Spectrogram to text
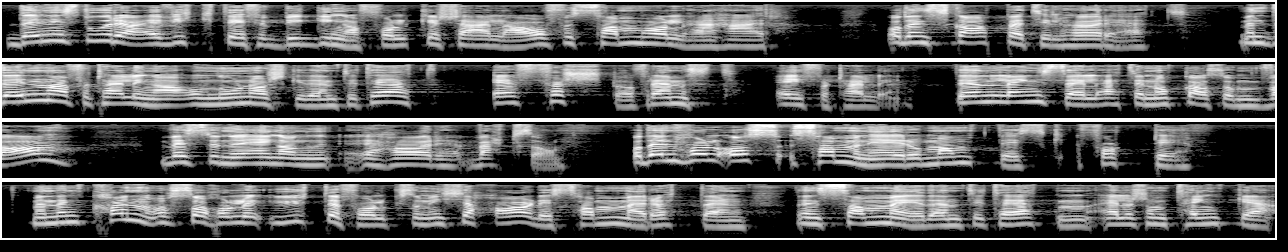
Den historien er viktig for bygging av folkesjeler og for samholdet her. Og den skaper tilhørighet. Men denne fortellinga om nordnorsk identitet er først og fremst ei fortelling. Det er en lengsel etter noe som var, hvis det nå en gang har vært sånn. Og den holder oss sammen i ei romantisk fortid. Men den kan også holde ute folk som ikke har de samme røttene, den samme identiteten, eller som tenker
